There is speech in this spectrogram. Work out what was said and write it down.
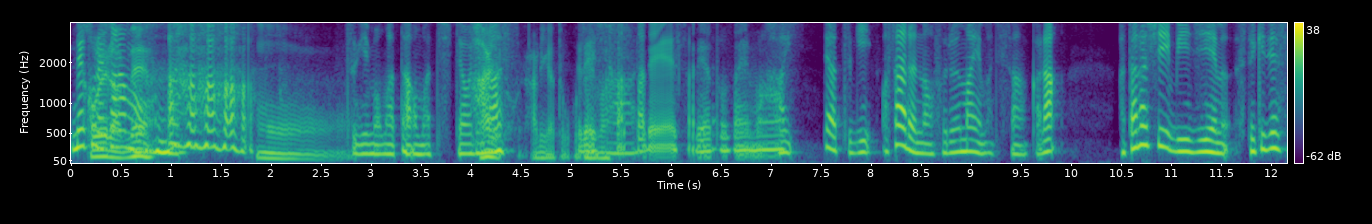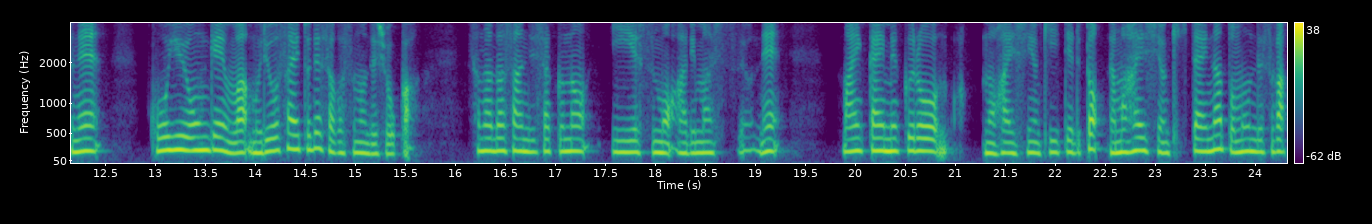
ね、これからも。もう。次もまたお待ちしておりはいます。。ありがとうございます。嬉しかったです。ありがとうございます。はい。では次、お猿の古舞町さんから、新しい BGM 素敵ですね。こういう音源は無料サイトで探すのでしょうか真田さん自作の ES もありますよね。毎回メクロの配信を聞いてると生配信を聞きたいなと思うんですが、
